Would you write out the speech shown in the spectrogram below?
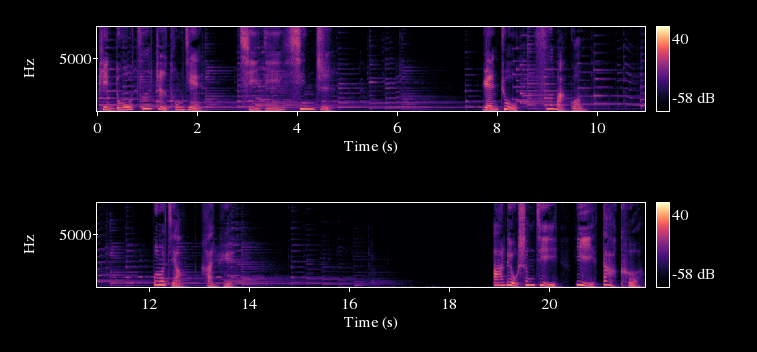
品读《资治通鉴》，启迪心智。原著司马光，播讲汉乐。阿六生计亦大可，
